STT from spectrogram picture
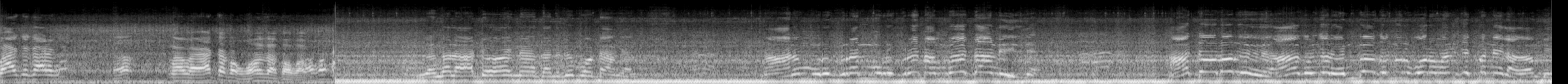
வாக்கக்காரங்க இவங்கள ஆட்டோ என்ன தந்துட்டு போட்டாங்க. நானும் முறுக்குறேன் முறுக்குறேன் நம்ம தாண்டி இல்லை. ஆட்டோவில் ஒரு கொஞ்சம் ஒரு எண்பது தொண்ணூறு போகிற மாதிரி செக் பண்ணல தம்பி.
